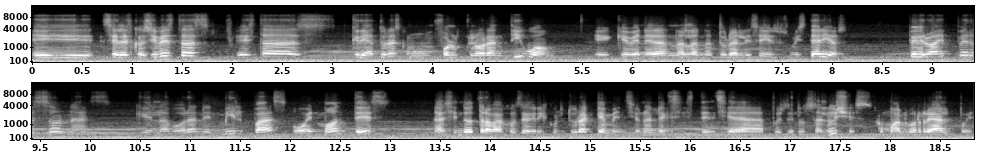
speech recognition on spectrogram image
eh, se les concibe estas, estas criaturas como un folclore antiguo eh, que veneran a la naturaleza y sus misterios. Pero hay personas que laboran en milpas o en montes haciendo trabajos de agricultura que mencionan la existencia pues de los aluches como algo real pues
